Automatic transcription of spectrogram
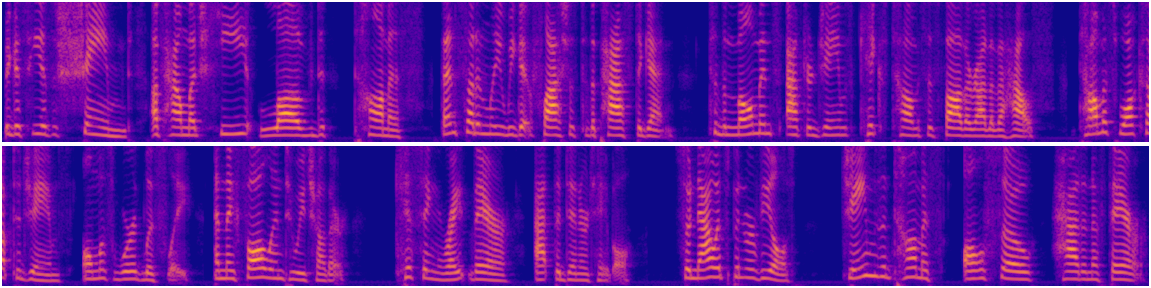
because he is ashamed of how much he loved Thomas. Then suddenly we get flashes to the past again, to the moments after James kicks Thomas's father out of the house. Thomas walks up to James almost wordlessly, and they fall into each other, kissing right there at the dinner table. So now it's been revealed James and Thomas also had an affair.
